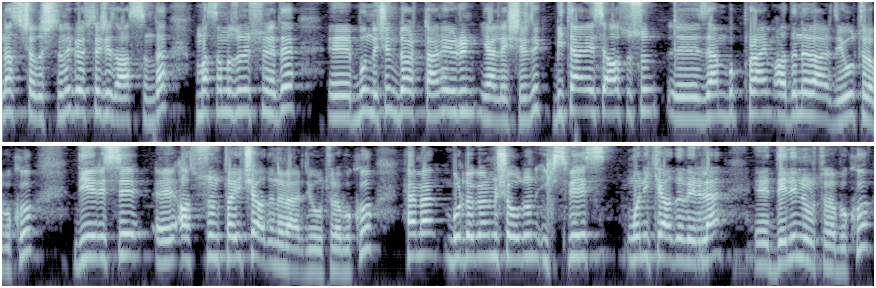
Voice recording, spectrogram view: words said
nasıl çalıştığını göstereceğiz aslında. Masamızın üstüne de e, bunun için 4 tane ürün yerleştirdik. Bir tanesi Asus'un e, ZenBook Prime adını verdiği Ultrabook'u. Diğerisi e, Asus'un Taichi adını verdiği Ultrabook'u. Hemen burada görmüş olduğun XPS 12 adı verilen e, Dell'in Ultrabook'u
